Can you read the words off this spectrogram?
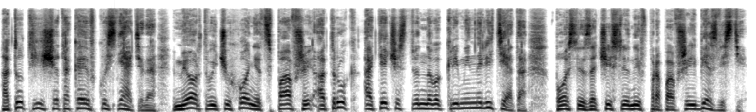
А тут еще такая вкуснятина. Мертвый чухонец, павший от рук отечественного криминалитета, после зачисленный в пропавшие без вести.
